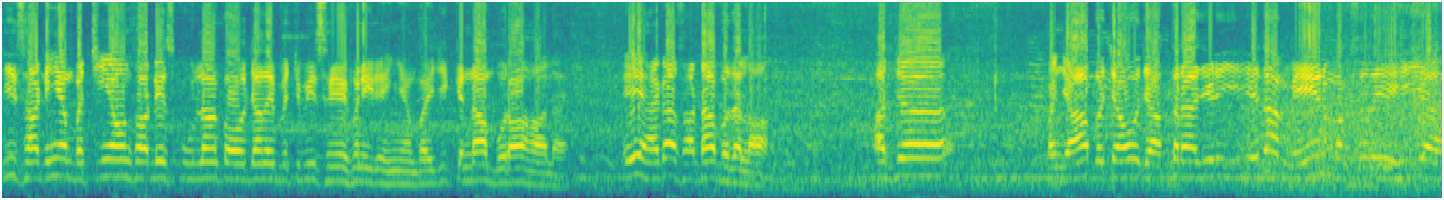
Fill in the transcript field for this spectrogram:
ਕਿ ਸਾਡੀਆਂ ਬੱਚੀਆਂ ਹੁਣ ਸਾਡੇ ਸਕੂਲਾਂ, ਕਾਲਜਾਂ ਦੇ ਵਿੱਚ ਵੀ ਸੇਫ ਨਹੀਂ ਰਹੀਆਂ ਬਾਈ ਜੀ, ਕਿੰਨਾ ਬੁਰਾ ਹਾਲ ਹੈ। ਇਹ ਹੈਗਾ ਸਾਡਾ ਬਦਲਾਅ। ਅੱਜ ਪੰਜਾਬ ਬਚਾਓ ਯਾਤਰਾ ਜਿਹੜੀ, ਇਹਦਾ ਮੇਨ ਮਕਸਦ ਇਹੀ ਆ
